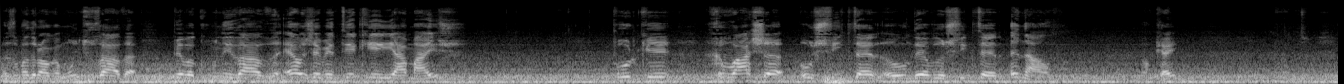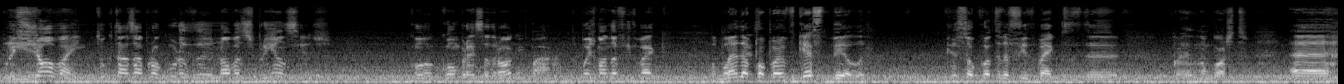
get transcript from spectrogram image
mas uma droga muito usada pela comunidade LGBTQIA+, porque relaxa o esfíncter, o dedo do esfíncter anal, ok? Por isso, E- jovem, tu que estás à procura de novas experiências, co- compra essa droga e pá, depois manda feedback. ao Manda para o podcast dele, que eu sou contra feedback de. Não gosto. Ah,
